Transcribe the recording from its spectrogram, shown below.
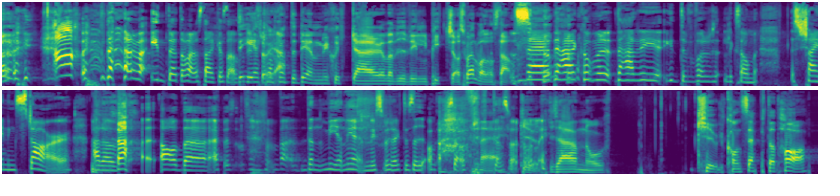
det här var inte ett av våra starkaste avsnitt Det är tror kanske jag. inte den vi skickar där vi vill pitcha oss själva någonstans. Nej, det här, kommer, det här är inte vår liksom, shining star out of all the episodes. Den meningen jag nyss försökte säga också. Ah, Nej, Fruktansvärt gud. dålig. Hjärnor. Kul koncept att ha.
